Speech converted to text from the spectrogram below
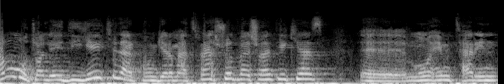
اما مطالعه دیگه که در کنگره مطرح شد و شاید یکی از مهمترین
